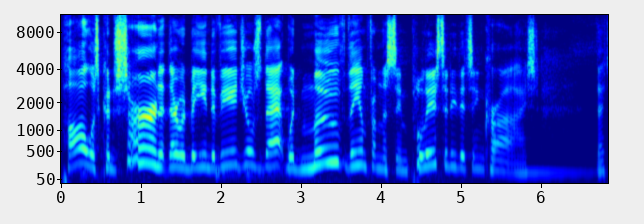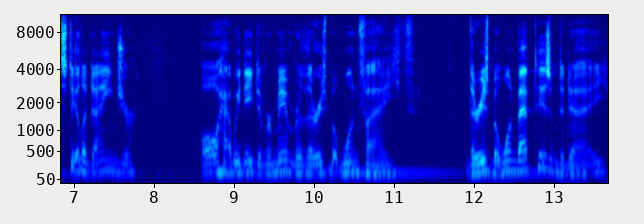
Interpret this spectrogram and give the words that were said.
Paul was concerned that there would be individuals that would move them from the simplicity that's in Christ. That's still a danger. Oh, how we need to remember there is but one faith. There is but one baptism today.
